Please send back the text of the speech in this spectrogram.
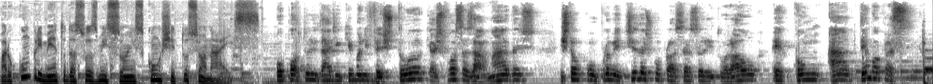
para o cumprimento das suas missões constitucionais. Oportunidade em que manifestou que as Forças Armadas estão comprometidas com o processo eleitoral e com a democracia.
